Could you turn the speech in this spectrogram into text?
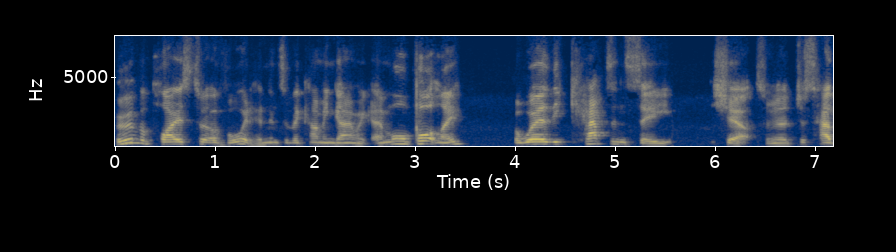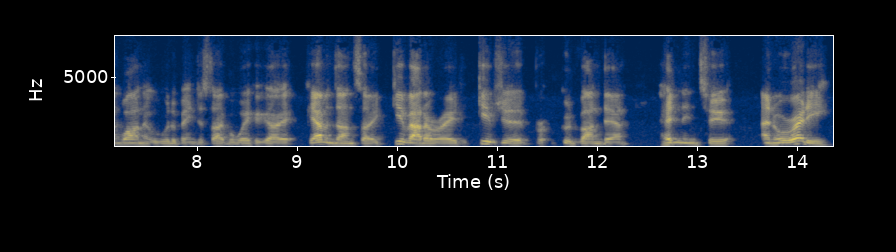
who are the players to avoid heading into the coming game week, and more importantly, where the captaincy shouts. You know, just had one. It would have been just over a week ago. If you haven't done so, give out a read. Gives you a good rundown heading into an already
